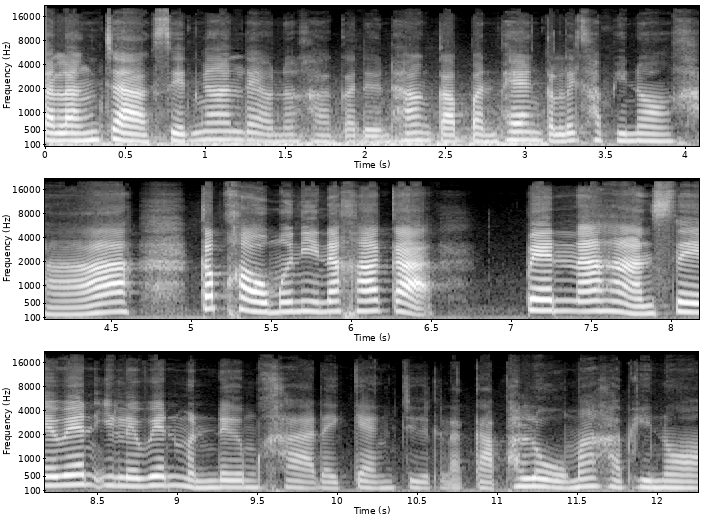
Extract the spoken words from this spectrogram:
กำลังจากเสร็จงานแล้วนะคะ ก็เดินทางกลับบันแพงกันเลยค่ะพี่น้องค่ะกับเขามื้อนี้นะคะกะเป็นอาหารเซเว่นอีเลเว่นเหมือนเดิมค่ะ ได้แกงจืดและกับพะโลมากค่ะพี่น้อง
